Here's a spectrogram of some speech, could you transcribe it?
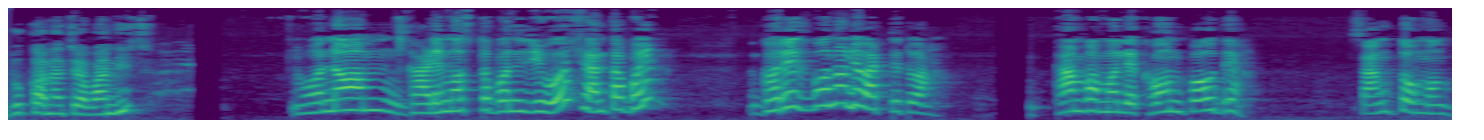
दुकानाच्या वाणीच. हो ना गाडी मस्त बनली हो शांताबाई. घरीच बनवली वाटते तुला. थांबा मला खाऊन पाहू द्या. सांगतो मग.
